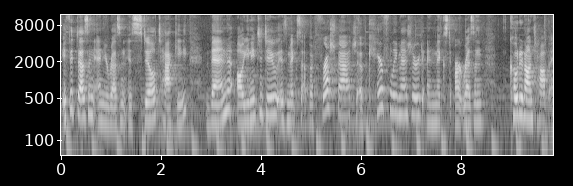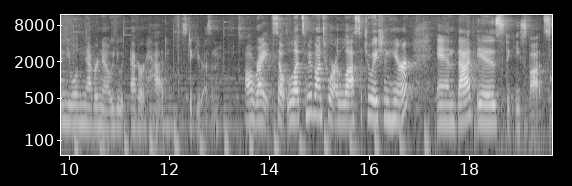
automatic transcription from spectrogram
If it doesn't and your resin is still tacky, then all you need to do is mix up a fresh batch of carefully measured and mixed art resin, coat it on top and you will never know you ever had sticky resin. All right, so let's move on to our last situation here, and that is sticky spots.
